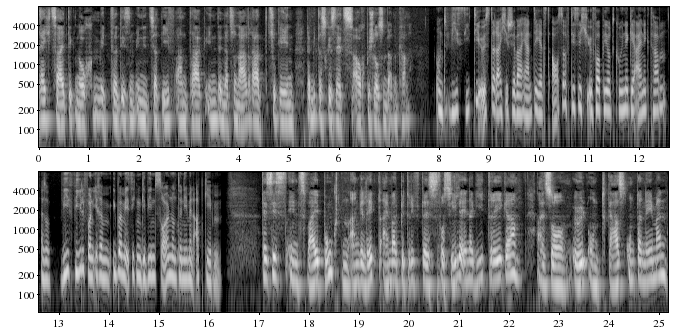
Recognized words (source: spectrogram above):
rechtzeitig noch mit diesem Initiativantrag in den Nationalrat zu gehen, damit das Gesetz auch beschlossen werden kann. Und wie sieht die österreichische Variante jetzt aus, auf die sich ÖVP und Grüne geeinigt haben? Also wie viel von ihrem übermäßigen Gewinn sollen Unternehmen abgeben? Das ist in zwei Punkten angelegt. Einmal betrifft es fossile Energieträger, also Öl- und Gasunternehmen.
